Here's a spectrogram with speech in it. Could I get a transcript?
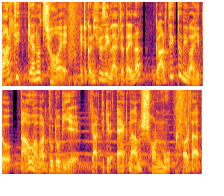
কার্তিক কেন ছয়? একটু কনফিউজিং লাগছে, তাই না? কার্তিক তো বিবাহিত, তাও আবার দুটো বিয়ে। কার্তিকের এক নাম সন্মুখ, অর্থাৎ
